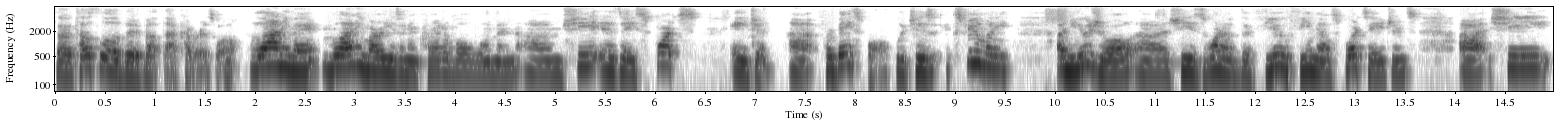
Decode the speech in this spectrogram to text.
So tell us a little bit about that cover as well. Lonnie, Lonnie Murray is an incredible woman. Um, she is a sports agent uh, for baseball, which is extremely unusual. Uh, she's one of the few female sports agents. Uh, she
